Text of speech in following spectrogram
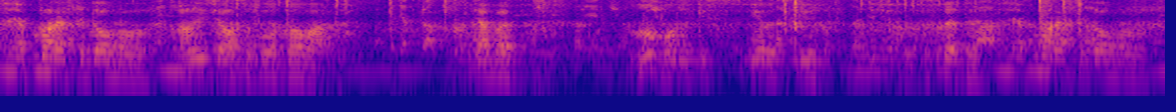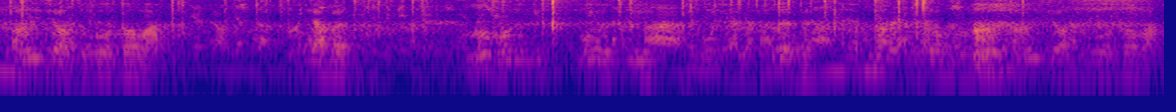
Це я парився довго, але нічого, це було того варто. Хоча б, ну, може якісь ігри такі запустити. Це я парився довго, але нічого, це було того варто. Хоча б, ну, може якісь ігри такі запустити. Це я парився довго, але нічого, це було того варто.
